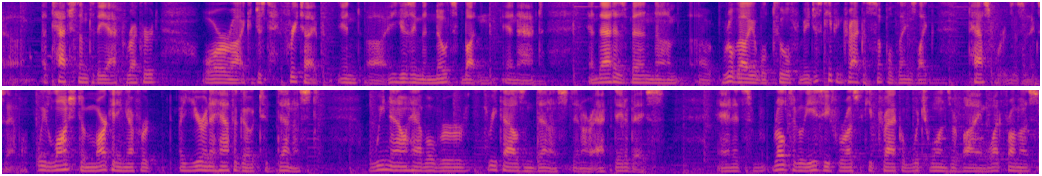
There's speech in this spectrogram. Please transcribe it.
uh, attach them to the ACT record, or I can just free type in uh, using the notes button in ACT. And that has been um, a real valuable tool for me, just keeping track of simple things like passwords as an example. We launched a marketing effort a year and a half ago to dentists we now have over 3,000 dentists in our ACT database. And it's relatively easy for us to keep track of which ones are buying what from us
